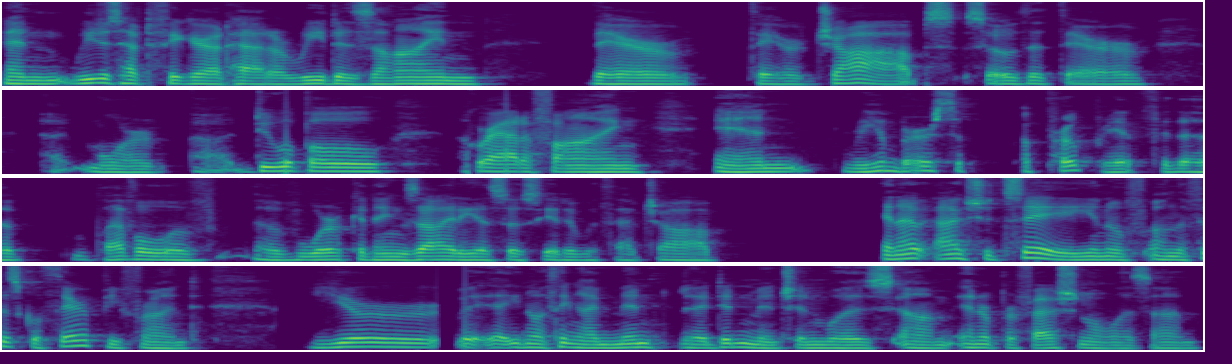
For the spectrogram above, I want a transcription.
and we just have to figure out how to redesign their their jobs so that they're uh, more uh, doable, gratifying, and reimburse appropriate for the level of, of work and anxiety associated with that job. And I, I should say, you know, on the physical therapy front, you're, you know, thing I meant I didn't mention was um, interprofessionalism.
